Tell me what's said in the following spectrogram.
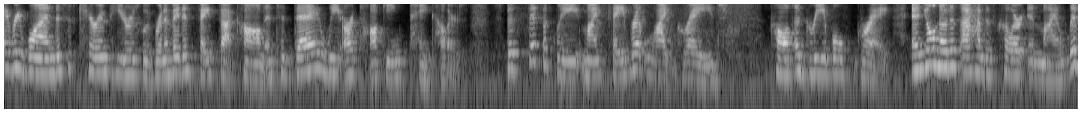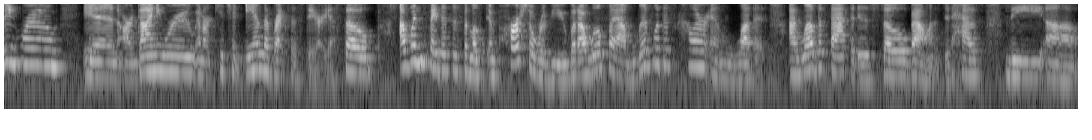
everyone, this is Karin Peters with renovatedfaith.com and today we are talking paint colors. Specifically, my favorite light greige called Agreeable Gray. And you'll notice I have this color in my living room, in our dining room, in our kitchen, and the breakfast area. So I wouldn't say this is the most impartial review, but I will say I've lived with this color and love it. I love the fact that it is so balanced. It has the uh,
